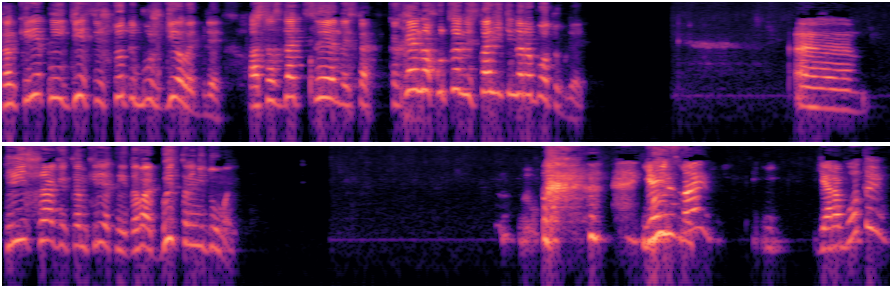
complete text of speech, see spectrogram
Конкретные действия, что ты будешь делать, блядь? А создать ценность. Какая нахуй ценность? Ставите на работу, блядь. Э, Три шага конкретные, давай, быстро не думай. Я не знаю. Я работаю.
